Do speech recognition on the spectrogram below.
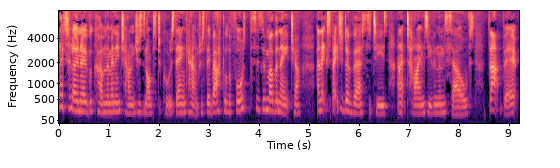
Let alone overcome the many challenges and obstacles they encounter as they battle the forces of Mother Nature, unexpected adversities, and at times even themselves. That bit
